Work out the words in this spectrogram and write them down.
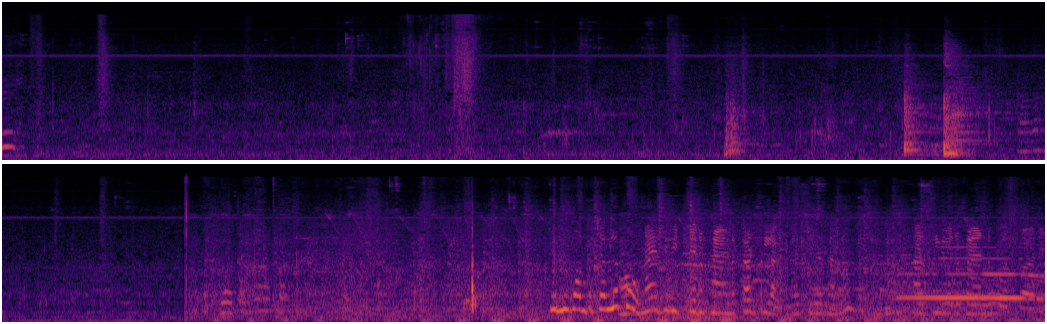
रहे ਪੰਪ ਚੱਲ ਪੋ ਨਾ ਇਹਦੇ ਵਿੱਚ ਰਿਫਾਈਂਡ ਘੱਟ ਲੱਗ ਰਿਹਾ ਸਾਨੂੰ। ਅਸੀਂ ਰਿਫਾਈਂਡ ਹੋਰ ਪਾ ਰਹੇ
